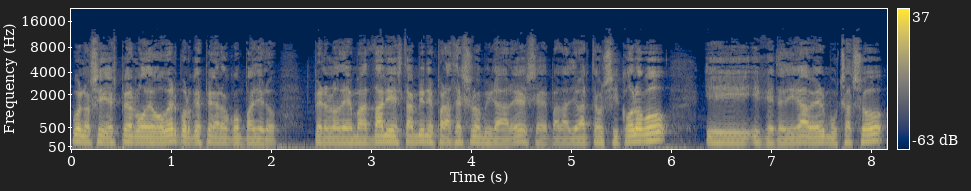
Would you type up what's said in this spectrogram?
Bueno, sí, es peor lo de Gobert porque es pegar a un compañero. Pero lo de McDaniels también es para hacérselo mirar, eh, para llevarte a un psicólogo y, y que te diga, a ver, muchacho,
